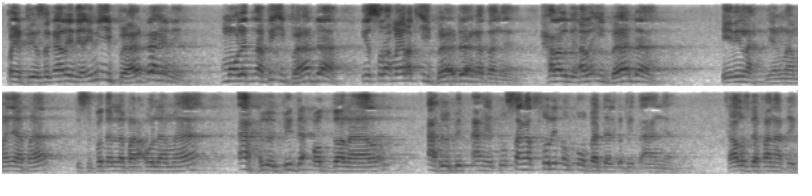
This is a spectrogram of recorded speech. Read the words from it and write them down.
Pede sekali dia, ini ibadah ini. Maulid Nabi ibadah, Isra Mi'raj ibadah katanya. Halal bihalal ibadah. Inilah yang namanya apa? Disebut oleh para ulama ahlul bid'ah wad dalal. Ahlul bid'ah itu sangat sulit untuk tobat dari kebid'ahannya. Kalau sudah fanatik.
